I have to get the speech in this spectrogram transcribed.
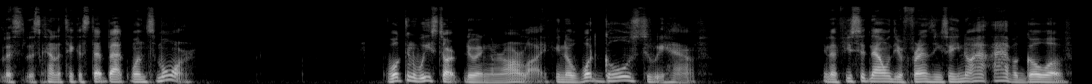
let's, let's kind of take a step back once more. What can we start doing in our life? You know, what goals do we have? You know, if you sit down with your friends and you say, you know, I, I have a goal of,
